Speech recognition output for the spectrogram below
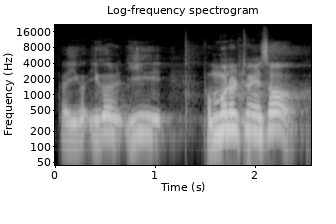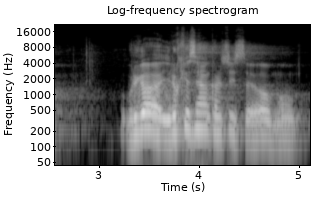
그러니까 이걸 이 본문을 통해서 우리가 이렇게 생각할 수 있어요. 뭐 아,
